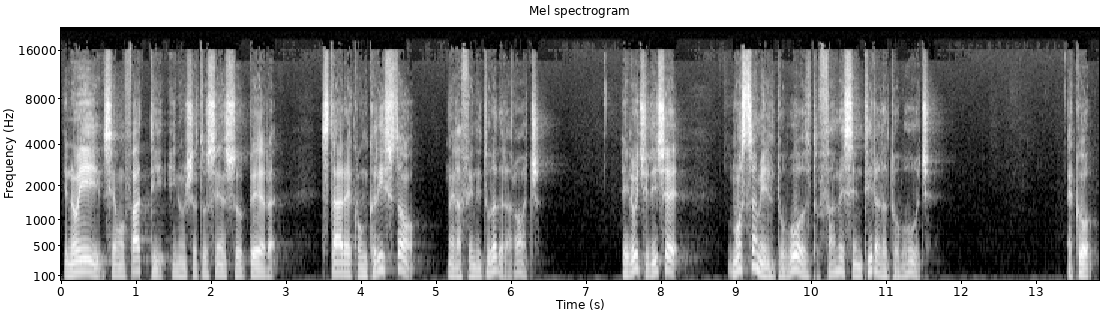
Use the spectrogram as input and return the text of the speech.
E noi siamo fatti in un certo senso per stare con Cristo nella fenditura della roccia. E lui ci dice, mostrami il tuo volto, fammi sentire la tua voce. Ecco,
